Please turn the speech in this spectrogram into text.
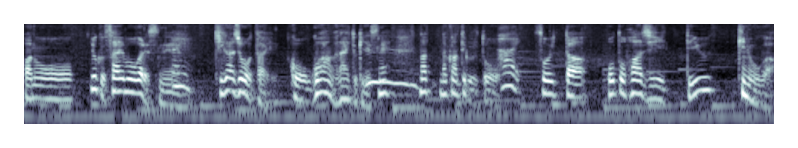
あのよく細胞がですね、飢餓状態こうご飯がない時ですね、うん。ななくなってくると、はい。そういったオートファジーっていう機能が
